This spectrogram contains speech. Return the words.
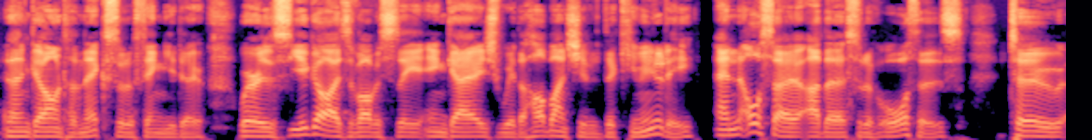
and then go on to the next sort of thing you do. Whereas you guys have obviously engaged with a whole bunch of the community and also other sort of authors to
